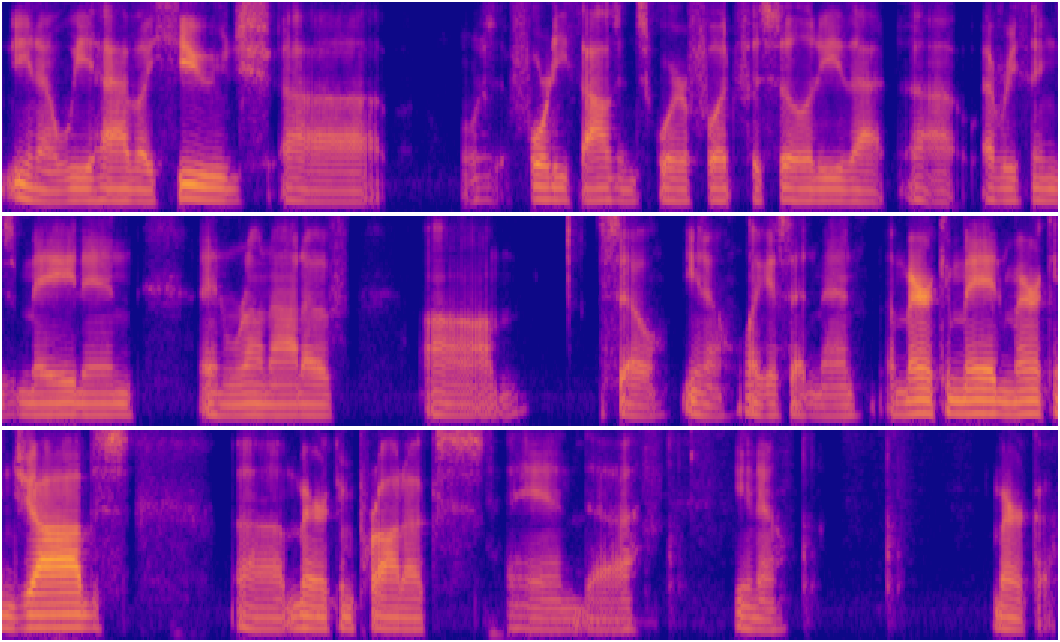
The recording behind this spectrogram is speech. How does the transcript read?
you know we have a huge uh what was it 40,000 square foot facility that uh, everything's made in and run out of um, so, you know, like I said, man, American made, American jobs, uh, American products, and, uh, you know, America.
